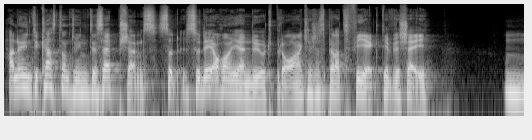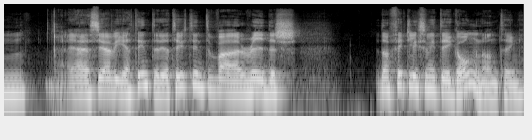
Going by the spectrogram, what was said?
han har ju inte kastat några interceptions, så, så det har han ju ändå gjort bra. Han kanske har spelat fegt i och för sig. Mm. Alltså jag vet inte, jag tyckte inte bara Raiders, de fick liksom inte igång någonting.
